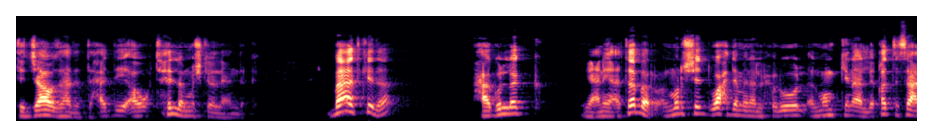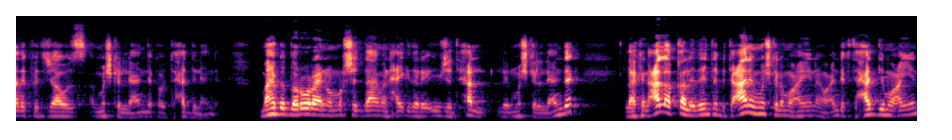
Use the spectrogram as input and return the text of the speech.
تتجاوز هذا التحدي أو تحل المشكلة اللي عندك. بعد كده حاقول لك يعني اعتبر المرشد واحدة من الحلول الممكنة اللي قد تساعدك في تجاوز المشكلة اللي عندك أو التحدي اللي عندك. ما هي بالضرورة إنه المرشد دائما حيقدر يوجد حل للمشكلة اللي عندك لكن على الأقل إذا أنت بتعاني من مشكلة معينة أو عندك تحدي معين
